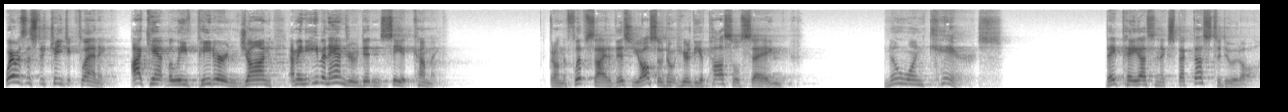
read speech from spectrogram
Where was the strategic planning? I can't believe Peter and John, I mean, even Andrew didn't see it coming. But on the flip side of this, you also don't hear the apostles saying, No one cares. They pay us and expect us to do it all.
